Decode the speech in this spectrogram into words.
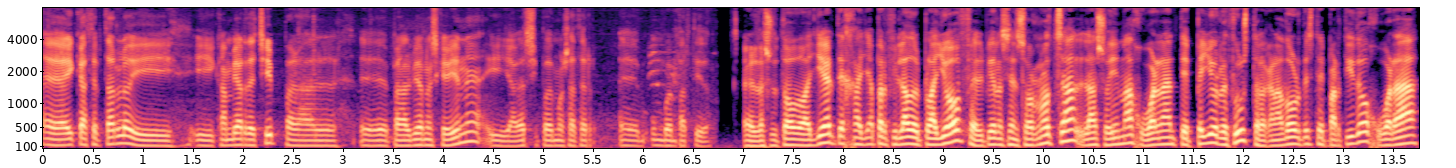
eh, hay que aceptarlo y, cambiar de chip para el, eh, para el viernes que viene y a ver si podemos hacer eh, un buen partido. El resultado de ayer deja ya perfilado el playoff. El viernes en Sornocha, la Soima jugarán ante Pello Rezusta. El ganador de este partido jugará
